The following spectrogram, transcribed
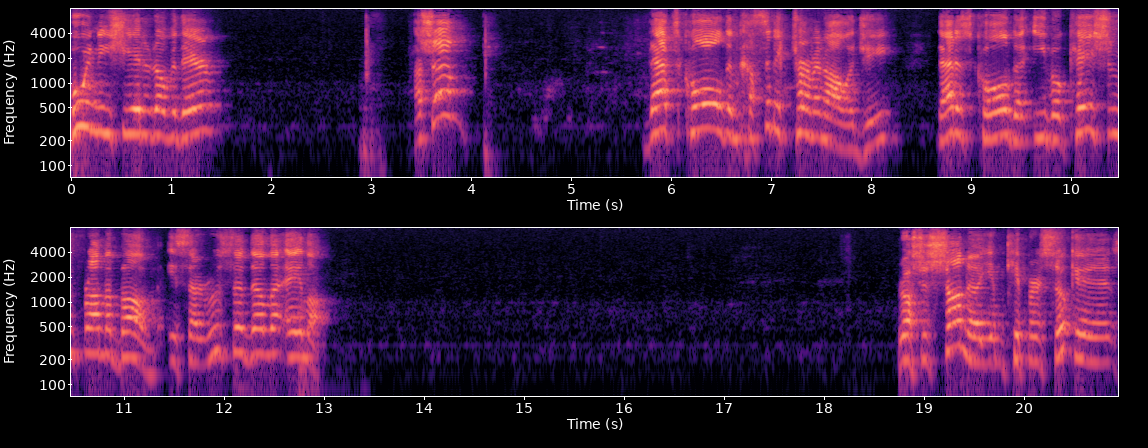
Who initiated over there? Hashem. That's called in Hasidic terminology, that is called an evocation from above. Isarusa de la Elah. Rosh Hashanah, Yom Kippur, Sukkot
